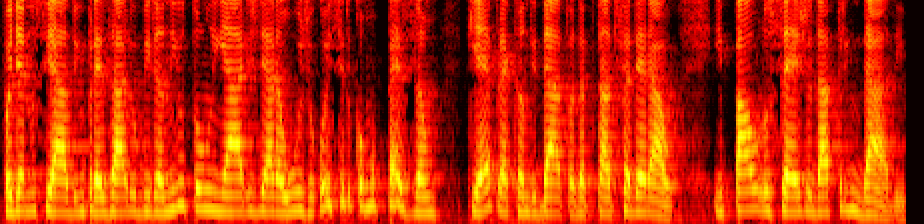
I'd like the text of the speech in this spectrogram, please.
Foi denunciado o empresário Biranilton Linhares de Araújo, conhecido como Pezão, que é pré-candidato a deputado federal, e Paulo Sérgio da Trindade.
